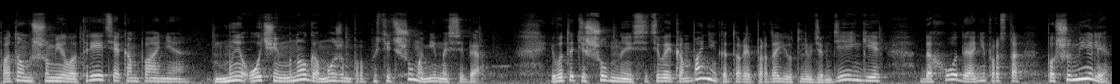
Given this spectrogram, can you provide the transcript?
потом шумела третья компания. Мы очень много можем пропустить шума мимо себя. И вот эти шумные сетевые компании, которые продают людям деньги, доходы, они просто пошумели,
